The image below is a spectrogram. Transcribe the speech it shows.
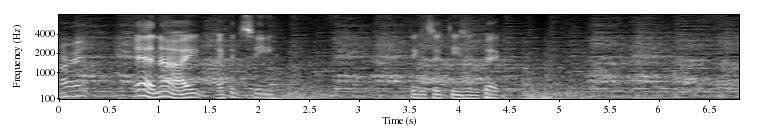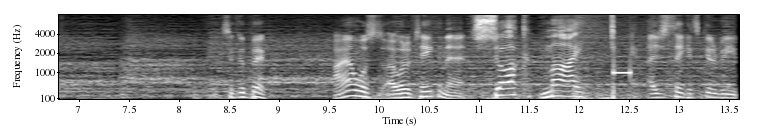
All right. Yeah, no, I I could see. I think it's a decent pick. It's a good pick. I almost I would have taken that. Suck my. I just think it's gonna be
